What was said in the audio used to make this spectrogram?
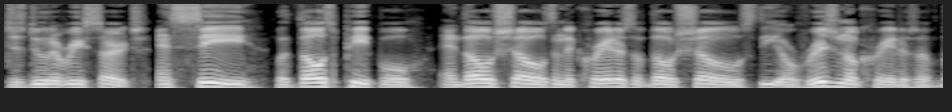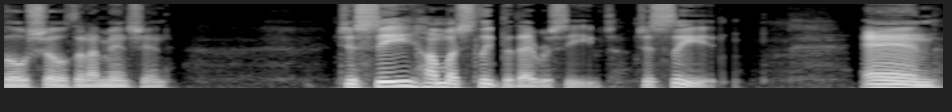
just do the research and see with those people and those shows and the creators of those shows, the original creators of those shows that I mentioned, just see how much sleep that they received. Just see it. And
